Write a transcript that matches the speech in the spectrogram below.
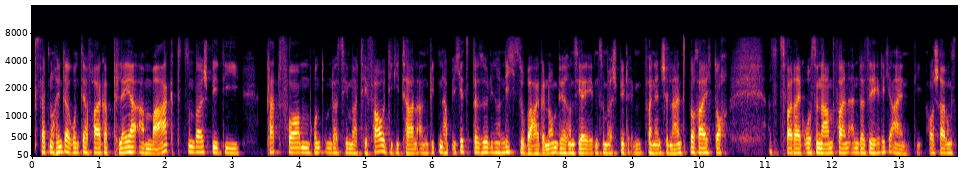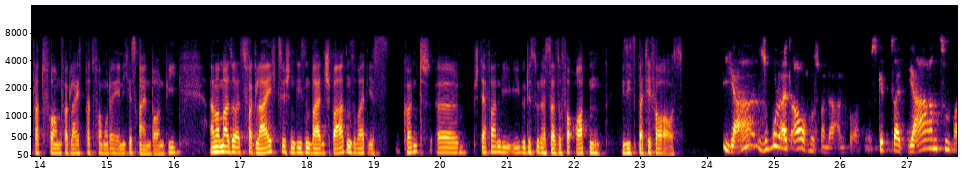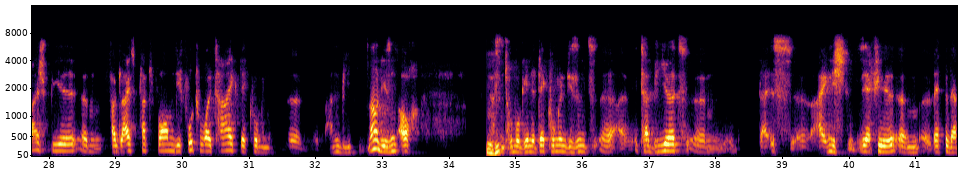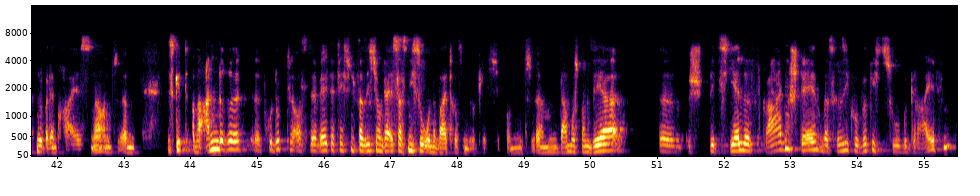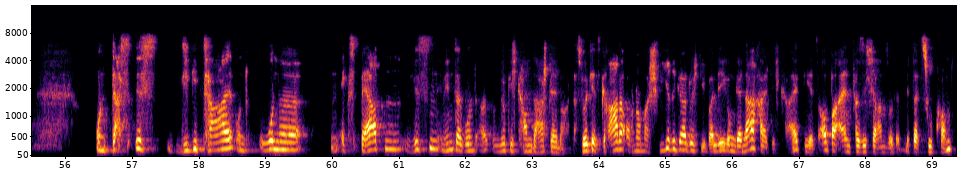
vielleicht noch Hintergrund der Frage Player am Markt zum Beispiel, die Plattformen rund um das Thema TV digital anbieten, habe ich jetzt persönlich noch nicht so wahrgenommen, während sie ja eben zum Beispiel im Financial Lines Bereich doch, also zwei, drei große Namen fallen einem da sicherlich ein, die Ausschreibungsplattform, Vergleichsplattform oder ähnliches reinbauen. Wie einmal mal so als Vergleich zwischen diesen beiden Sparten, soweit ihr es könnt, äh, Stefan, wie, wie würdest du das da so verorten? Wie sieht es bei TV aus? Ja, sowohl als auch muss man da antworten. Es gibt seit Jahren zum Beispiel ähm, Vergleichsplattformen, die Photovoltaikdeckungen äh, anbieten. Ne? Die sind auch, mhm. das sind homogene Deckungen, die sind äh, etabliert. Ähm, da ist äh, eigentlich sehr viel ähm, Wettbewerb nur über den Preis. Ne? Und ähm, es gibt aber andere äh, Produkte aus der Welt der technischen Versicherung, da ist das nicht so ohne weiteres möglich. Und ähm, da muss man sehr äh, spezielle Fragen stellen, um das Risiko wirklich zu begreifen. Und das ist digital und ohne Expertenwissen im Hintergrund äh, wirklich kaum darstellbar. Das wird jetzt gerade auch nochmal schwieriger durch die Überlegung der Nachhaltigkeit, die jetzt auch bei allen Versicherern so mit dazukommt.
